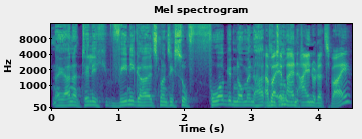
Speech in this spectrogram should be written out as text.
Naja, natürlich weniger, als man sich so vorgenommen hat. Aber immerhin ein oder zwei?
